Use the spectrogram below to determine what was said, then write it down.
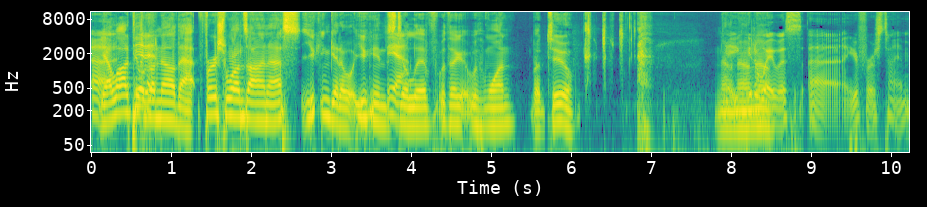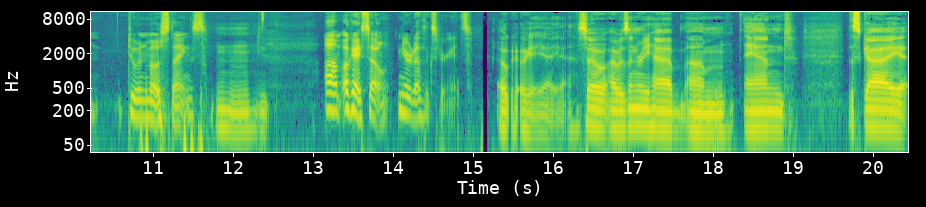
uh, yeah, a lot of people didn't. don't know that. First one's on us. You can get a. You can Yeah. still live with a with one, but two. No, Yeah, you no, can get no. away with uh, your first time doing most things. Mm-hmm. Um, okay, so near death experience. Okay, okay, yeah, yeah. So I was in rehab, um, and this guy,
